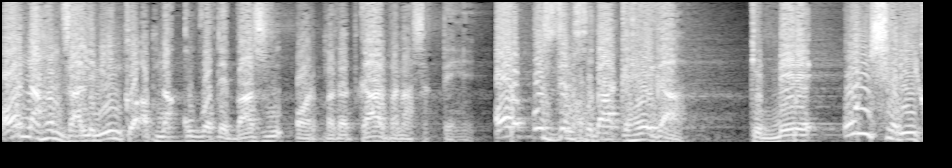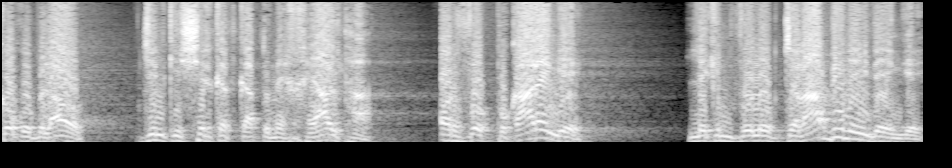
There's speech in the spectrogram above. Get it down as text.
اور نہ ہم ظالمین کو اپنا قوت بازو اور مددگار بنا سکتے ہیں۔ اور اس دن خدا کہے گا کہ میرے ان شریکوں کو بلاؤ جن کی شرکت کا تمہیں خیال تھا اور وہ پکاریں گے، لیکن وہ لوگ جواب بھی نہیں دیں گے۔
